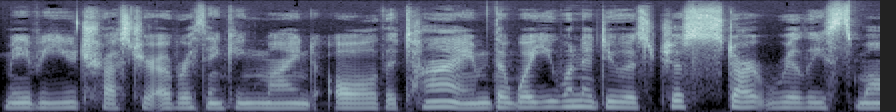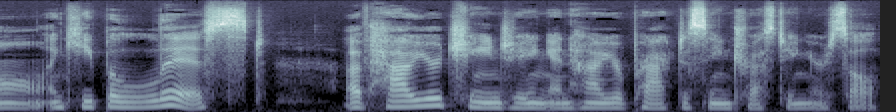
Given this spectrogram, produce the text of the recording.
maybe you trust your overthinking mind all the time, then what you want to do is just start really small and keep a list of how you're changing and how you're practicing trusting yourself.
